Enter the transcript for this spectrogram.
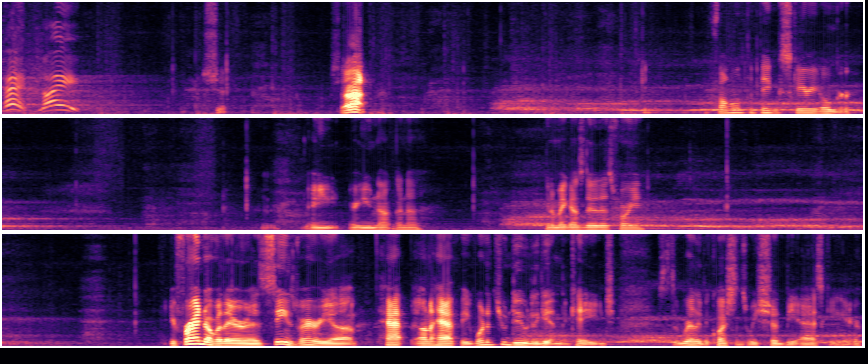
Hey, Nai! Shit. Shut up. Follow the big scary ogre. Are you are you not gonna gonna make us do this for you? Your friend over there is seems very uh hap unhappy. What did you do to get in the cage? It's the, really the questions we should be asking here.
